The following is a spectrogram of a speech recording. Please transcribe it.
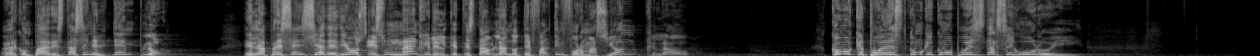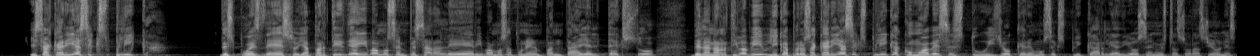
A ver, compadre, estás en el templo, en la presencia de Dios, es un ángel el que te está hablando, ¿te falta información? Hello. ¿Cómo que puedes, cómo que cómo puedes estar seguro? Y, y Zacarías explica después de eso. Y a partir de ahí vamos a empezar a leer y vamos a poner en pantalla el texto de la narrativa bíblica. Pero Zacarías explica como a veces tú y yo queremos explicarle a Dios en nuestras oraciones.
